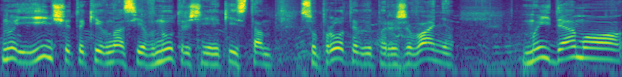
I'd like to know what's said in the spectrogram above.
Ну і інші такі в нас є внутрішні якісь там супротиви, переживання. Ми йдемо,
